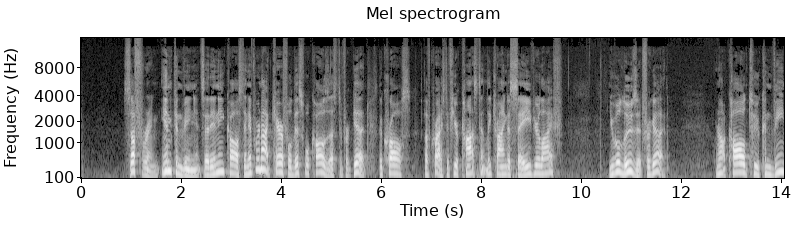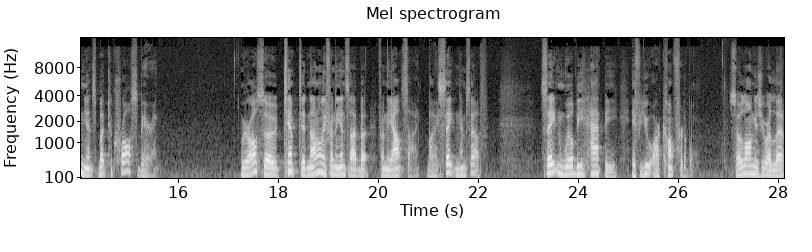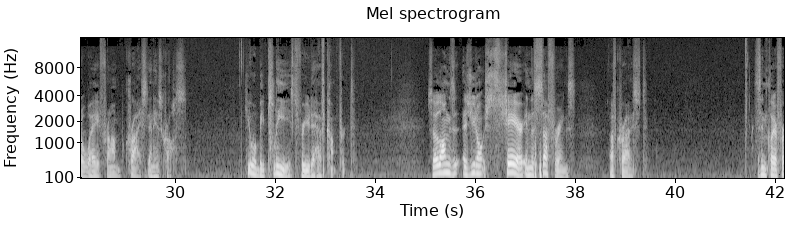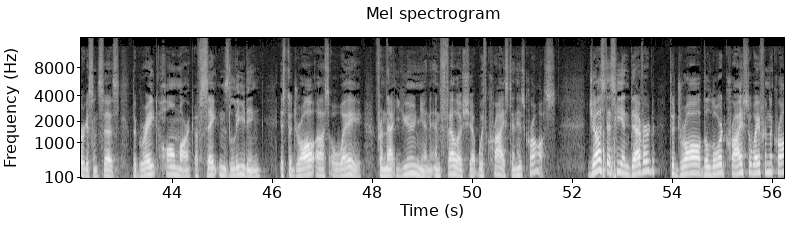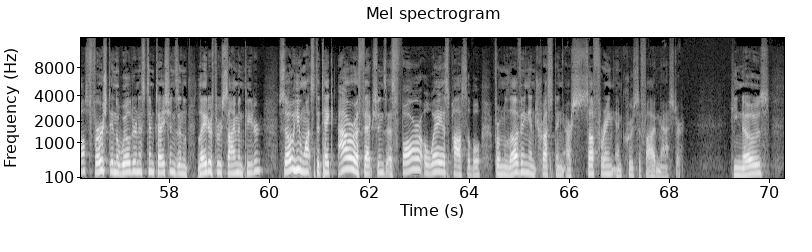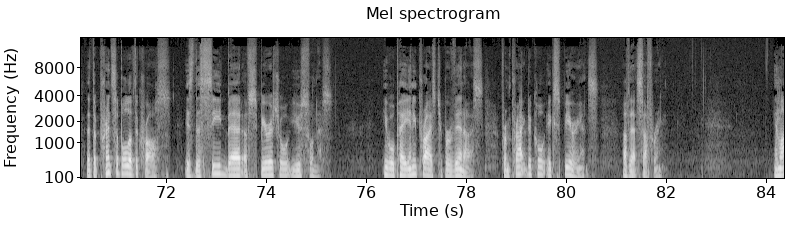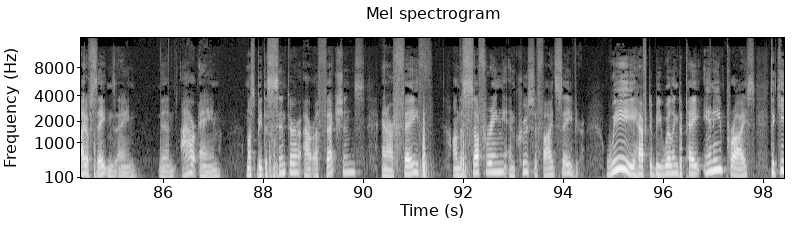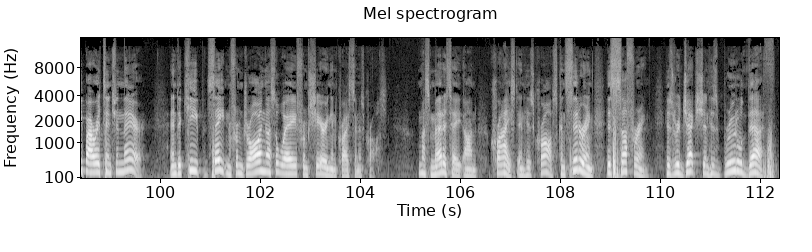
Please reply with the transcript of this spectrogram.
suffering, inconvenience at any cost. And if we're not careful, this will cause us to forget the cross of Christ. If you're constantly trying to save your life, you will lose it for good. We're not called to convenience, but to cross bearing we are also tempted not only from the inside, but from the outside by Satan himself. Satan will be happy if you are comfortable, so long as you are led away from Christ and his cross. He will be pleased for you to have comfort. So long as, as you don't share in the sufferings of Christ. Sinclair Ferguson says the great hallmark of Satan's leading is to draw us away from that union and fellowship with Christ and his cross. Just as he endeavored to draw the Lord Christ away from the cross, first in the wilderness temptations and later through Simon Peter, so he wants to take our affections as far away as possible from loving and trusting our suffering and crucified Master. He knows that the principle of the cross is the seedbed of spiritual usefulness. He will pay any price to prevent us from practical experience of that suffering. In light of Satan's aim, then, our aim must be to center our affections and our faith on the suffering and crucified Savior. We have to be willing to pay any price to keep our attention there and to keep Satan from drawing us away from sharing in Christ and his cross. We must meditate on Christ and his cross, considering his suffering, his rejection, his brutal death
